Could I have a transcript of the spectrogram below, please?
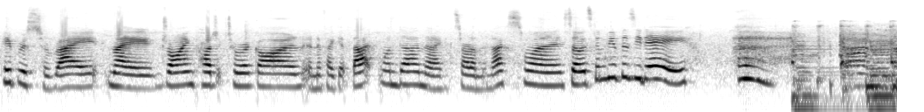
papers to write, my drawing project to work on, and if I get that one done, then I can start on the next one. So it's gonna be a busy day.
